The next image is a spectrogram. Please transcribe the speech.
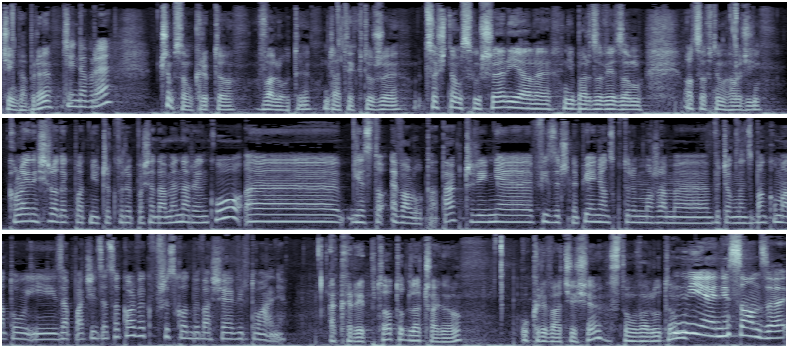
Dzień dobry. Dzień dobry. Czym są kryptowaluty dla tych, którzy coś tam słyszeli, ale nie bardzo wiedzą o co w tym chodzi? Kolejny środek płatniczy, który posiadamy na rynku, e, jest to e-waluta, tak? Czyli nie fizyczny pieniądz, którym możemy wyciągnąć z bankomatu i zapłacić za cokolwiek. Wszystko odbywa się wirtualnie. A krypto to dlaczego? Ukrywacie się z tą walutą? Nie, nie sądzę.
